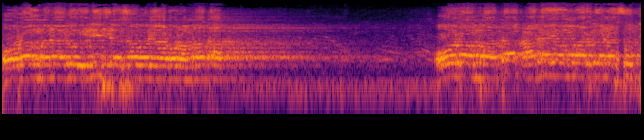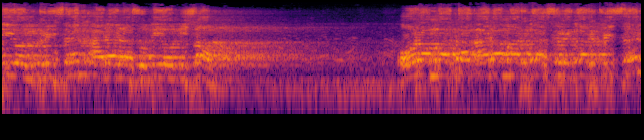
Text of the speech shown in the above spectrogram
Orang Manado ini tidak sama dengan orang Batak. Orang Batak ada yang marga Nasution Kristen ada Nasution Islam. Orang Batak ada marga Seregar Kristen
